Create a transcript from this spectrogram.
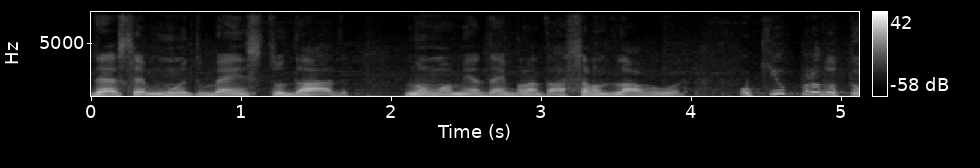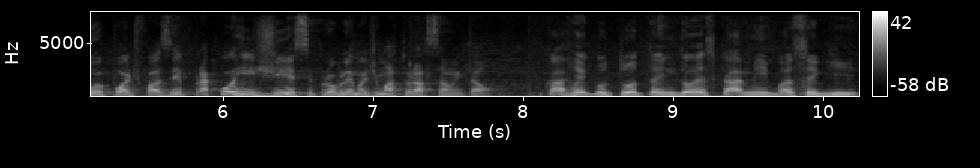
deve ser muito bem estudado no momento da implantação de lavoura. O que o produtor pode fazer para corrigir esse problema de maturação, então? O cafeicultor tem dois caminhos para seguir.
